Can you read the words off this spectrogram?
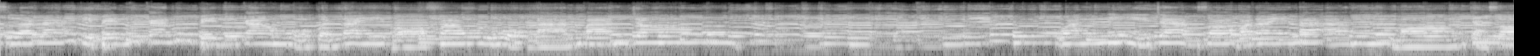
เสือลายที่เป็นกันเป็นเก่าเปิ่นได้ขอเฝ้าลูกหลานบ้านจองวันนี้จ้างซอบ่ได้ละอังมองจางซอ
